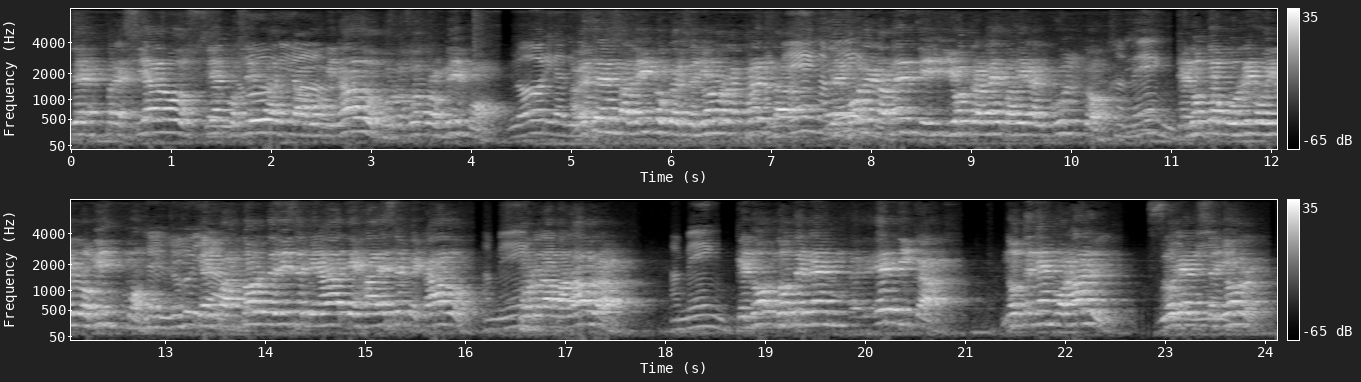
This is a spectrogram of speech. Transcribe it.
despreciados, si es posible, hasta abominados por nosotros mismos. Gloria a A veces es maligno que el Señor nos reprenda, Amén, le amén. pone la mente y, otra vez vas a ir al culto. Amén. Que no te aburrí oír lo mismo. Aleluya. Que el pastor te dice, mira, deja ese pecado Amén. por la palabra. Amén. Que no, no tenés eh, ética, no tenés moral. Gloria al. Señor.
